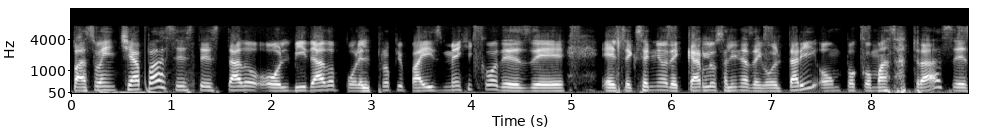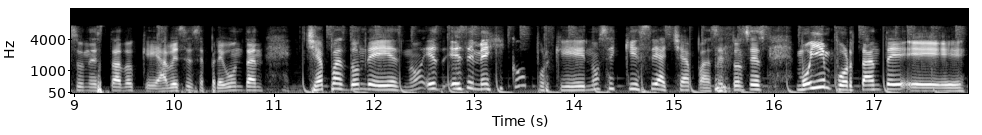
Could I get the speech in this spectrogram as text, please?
pasó en Chiapas, este estado olvidado por el propio país México desde el sexenio de Carlos Salinas de Goltari o un poco más atrás. Es un estado que a veces se preguntan, Chiapas, ¿dónde es? ¿No? ¿Es, es de México? Porque no sé qué sea Chiapas. Entonces, muy importante eh,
